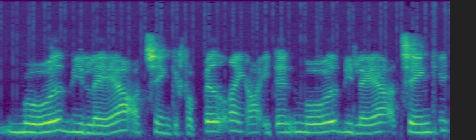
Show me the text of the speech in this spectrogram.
måde, vi lærer at tænke forbedringer, i den måde, vi lærer at tænke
